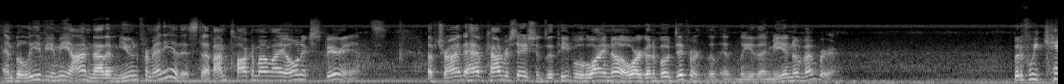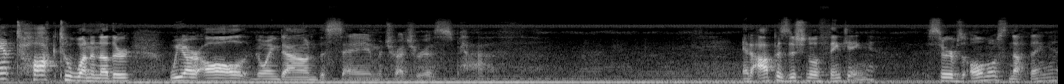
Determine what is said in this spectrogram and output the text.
And believe you me, I'm not immune from any of this stuff. I'm talking about my own experience of trying to have conversations with people who I know are going to vote differently than me in November. But if we can't talk to one another, we are all going down the same treacherous path. And oppositional thinking serves almost nothing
